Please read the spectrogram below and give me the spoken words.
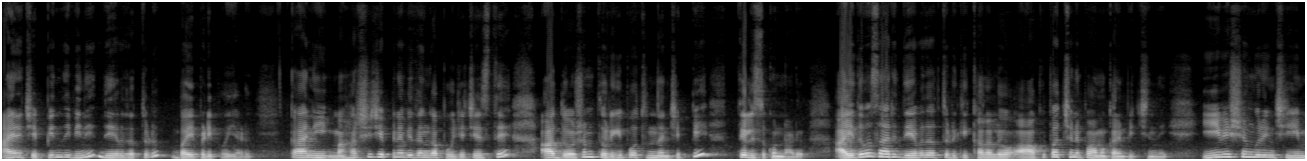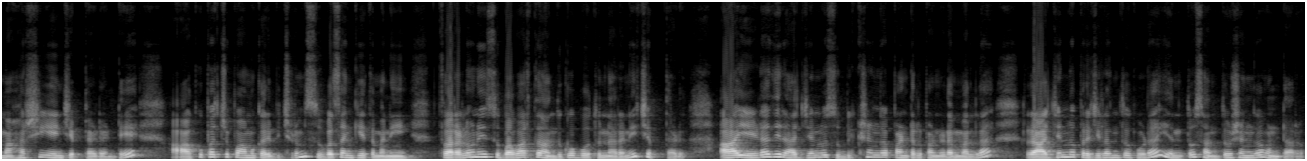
ఆయన చెప్పింది విని దేవదత్తుడు భయపడిపోయాడు. కానీ మహర్షి చెప్పిన విధంగా పూజ చేస్తే ఆ దోషం తొలగిపోతుందని చెప్పి తెలుసుకున్నాడు. ఐదవసారి దేవదత్తుడికి కలలో ఆకుపచ్చని పాము కనిపించింది. ఈ విషయం గురించి మహర్షి ఏం చెప్పాడంటే ఆకుపచ్చ పాము కనిపించడం శుభ సంకేతమని త్వరలోనే శుభవార్త అందుకోబోతున్నారని చెప్తాడు. ఆ ఏడాది రాజ్యంలో సుభిక్షంగా పంటలు పండడం వల్ల రాజ్యంలో ప్రజలంతా కూడా ఎంతో సంతోషంగా ఉంటారు.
